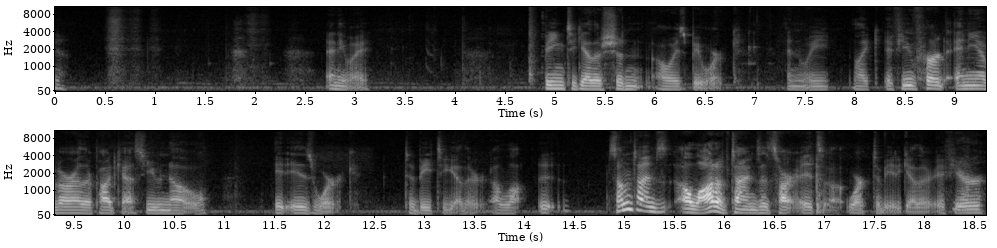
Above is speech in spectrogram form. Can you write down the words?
Yeah. anyway, being together shouldn't always be work. And we, like, if you've heard any of our other podcasts, you know it is work to be together a lot. Uh, Sometimes, a lot of times, it's hard, it's uh, work to be together. If you're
